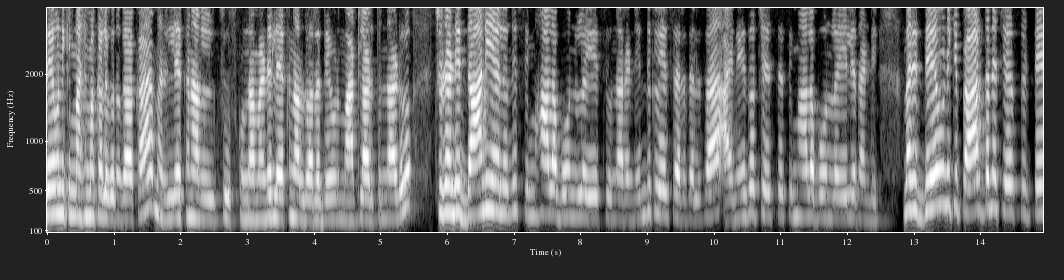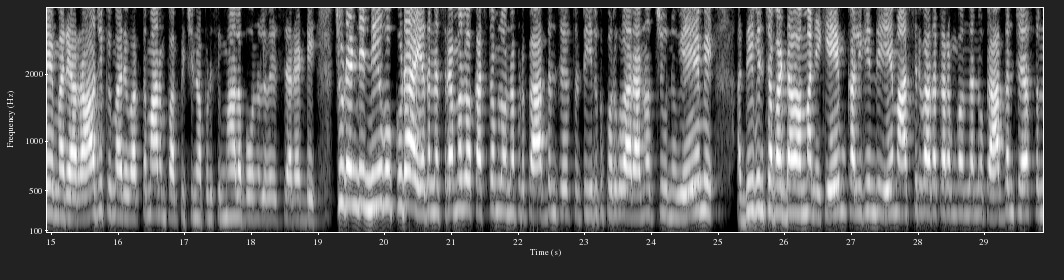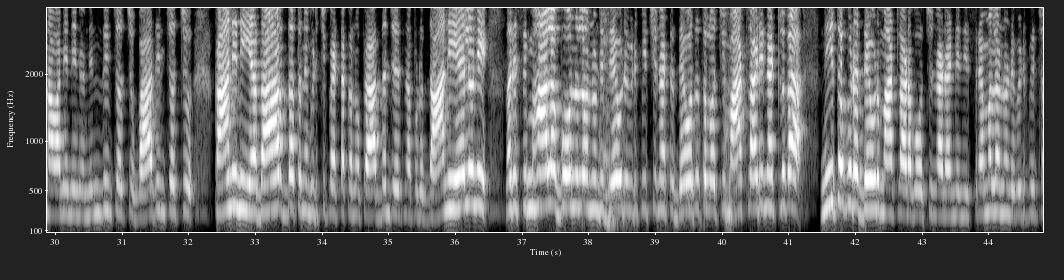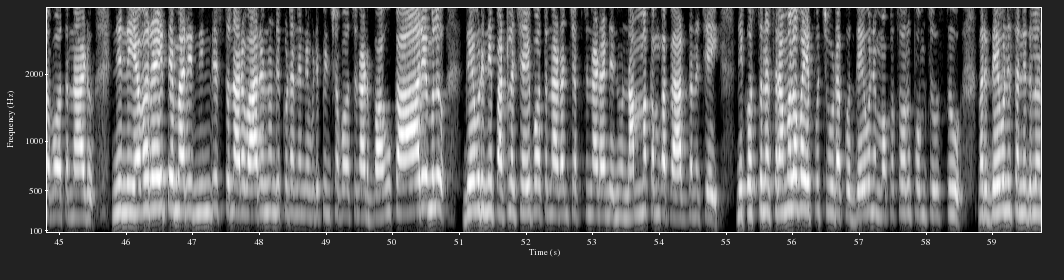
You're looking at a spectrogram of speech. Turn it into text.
దేవునికి మహిమ కలుగును గాక. మరి లేఖనాలు చూసుకుందామండి. లేఖనాల ద్వారా దేవుడు మాట్లాడుతున్నాడు. చూడండి దానియేలుని సింహాల బోనులో వేసి ఉన్నారండి. ఎందుకు వేశారు తెలుసా? ఆయన ఏదో చేస్తే సింహాల బోనులో వేయలేదండి. మరి దేవునికి ప్రార్థన చేస్తుంటే మరి ఆ రాజుకి మరి వర్తమానం పంపించినప్పుడు సింహాల బోనులు వేశారండి. చూడండి నీవు కూడా ఏదైనా శ్రమలో కష్టంలో ఉన్నప్పుడు ప్రార్థన చేస్తుంటే ఇరుగు పొరుగు వారు అనొచ్చు. నువ్వేమి దీవించబడ్డావమ్మా నీకేం కలిగింది ఏం ఆశీర్వాదకరంగా ఉందని నువ్వు ప్రార్థన చేస్తున్నావని నేను నిందించవచ్చు బాధించవచ్చు కానీ నీ యథార్థతను విడిచిపెట్టక నువ్వు ప్రార్థన చేసినప్పుడు దానియేలుని మరి సింహాల బోనులో నుండి దేవుడు విడిపించినట్టు దేవదతలు వచ్చి మాట్లాడినట్లుగా నీతో కూడా దేవుడు మాట్లాడబోచున్నాడండి. నీ శ్రమల నుండి విడిపించబోతున్నాడు. నిన్ను ఎవరైతే మరి నిందిస్తున్నారో వారి నుండి కూడా నిన్ను విడిపించబోతున్నాడు బహుకార్యములు దేవుడు నీ పట్ల చేయబోతున్నాడు అని చెప్తున్నాడండి. నువ్వు నమ్మకంగా ప్రార్థన చేయి. నీకు వస్తున్న శ్రమల వైపు చూడకు. దేవుని ముఖ స్వరూపం చూస్తూ మరి దేవుని సన్నిధిలో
